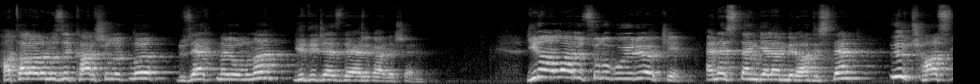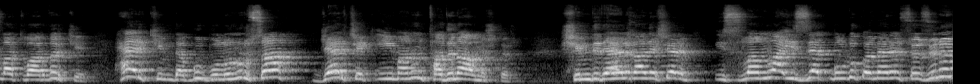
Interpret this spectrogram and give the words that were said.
Hatalarımızı karşılıklı düzeltme yoluna gideceğiz değerli kardeşlerim. Yine Allah Resulü buyuruyor ki Enes'ten gelen bir hadiste üç haslat vardır ki her kimde bu bulunursa gerçek imanın tadını almıştır. Şimdi değerli kardeşlerim İslam'la izzet bulduk Ömer'in sözünü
